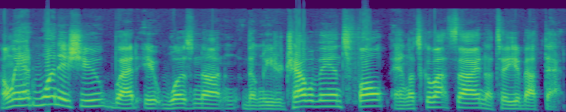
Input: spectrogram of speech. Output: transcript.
I only had one issue, but it was not the Leisure Travel Van's fault. And let's go outside and I'll tell you about that.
